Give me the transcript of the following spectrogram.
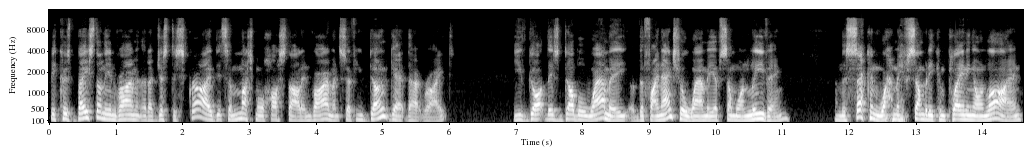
Because based on the environment that I've just described, it's a much more hostile environment. So if you don't get that right, you've got this double whammy, the financial whammy of someone leaving, and the second whammy of somebody complaining online.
